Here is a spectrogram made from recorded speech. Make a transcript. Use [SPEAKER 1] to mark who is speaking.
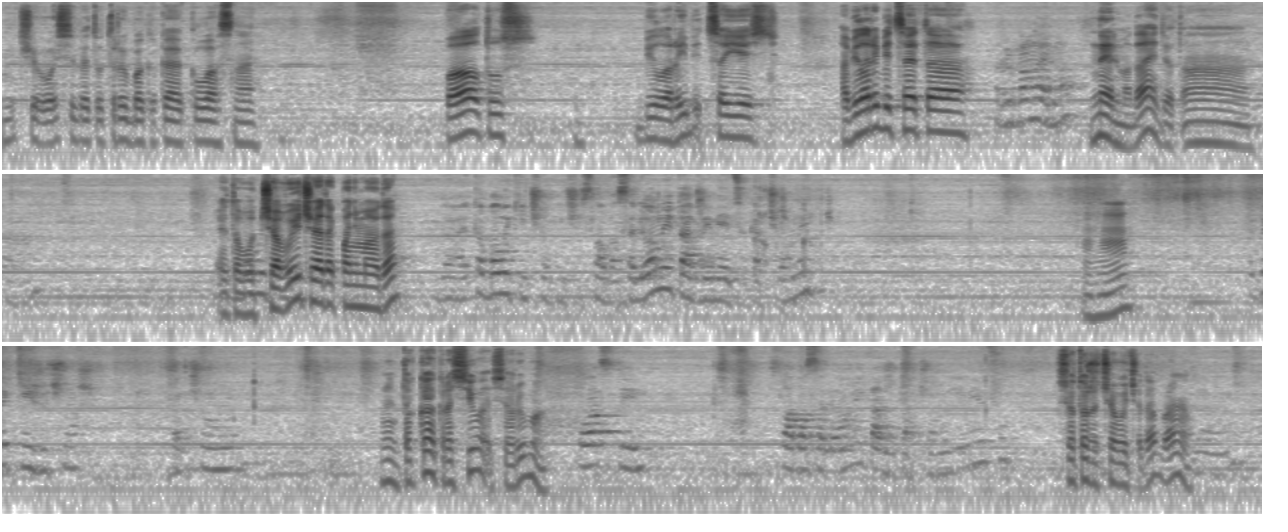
[SPEAKER 1] Ничего себе, тут рыба какая классная. Палтус. Белорыбица есть. А белорыбица это
[SPEAKER 2] Рыба нельма.
[SPEAKER 1] Нельма, да, идет? А. Это вот чавыча, я так понимаю, да?
[SPEAKER 2] Да, это балыки чавычи, слабосоленые, также имеется копченый.
[SPEAKER 1] Угу.
[SPEAKER 2] Это кижуч наш, копченый.
[SPEAKER 1] Блин, такая красивая вся рыба.
[SPEAKER 2] Пласты слабосоленые, также копченые имеются.
[SPEAKER 1] Все тоже чавыча, да, правильно?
